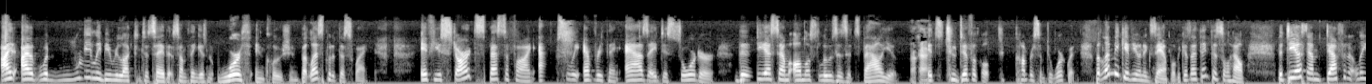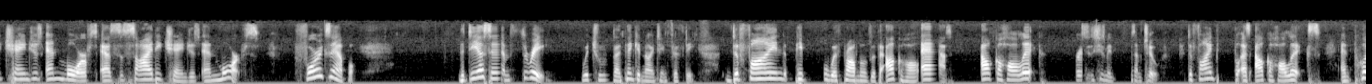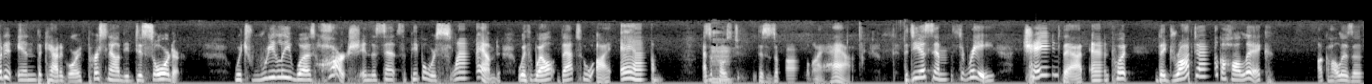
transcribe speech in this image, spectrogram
I, I would really be reluctant to say that something isn't worth inclusion, but let's put it this way. If you start specifying absolutely everything as a disorder, the DSM almost loses its value. Okay. It's too difficult, too cumbersome to work with. But let me give you an example because I think this will help. The DSM definitely changes and morphs as society changes and morphs. For example, the DSM 3, which was, I think, in 1950, defined people with problems with alcohol as alcoholic, or excuse me, DSM 2, Define people as alcoholics and put it in the category of personality disorder, which really was harsh in the sense that people were slammed with, well, that's who I am, as mm-hmm. opposed to this is a problem I have. The DSM 3 changed that and put, they dropped alcoholic, alcoholism,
